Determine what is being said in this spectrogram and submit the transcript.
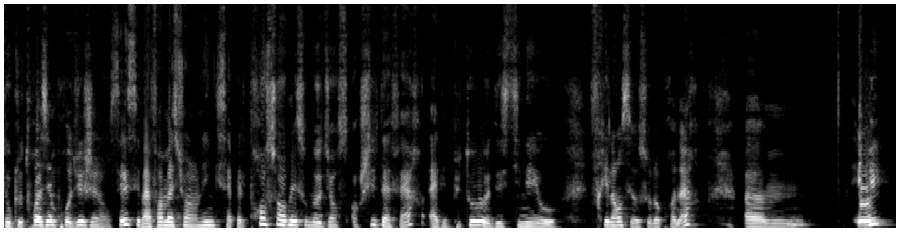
Donc le troisième produit que j'ai lancé, c'est ma formation en ligne qui s'appelle Transformer son audience en chiffre d'affaires. Elle est plutôt euh, destinée aux freelances et aux solopreneurs. Euh, et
